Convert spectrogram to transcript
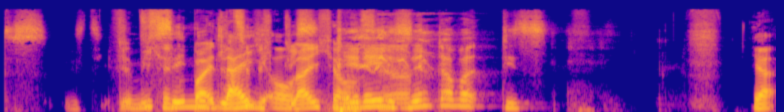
Das ist, Ja, für die mich sind sehen die beide gleich aus. gleich aus. nee, nee, ja. die sind aber, die, Ja.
